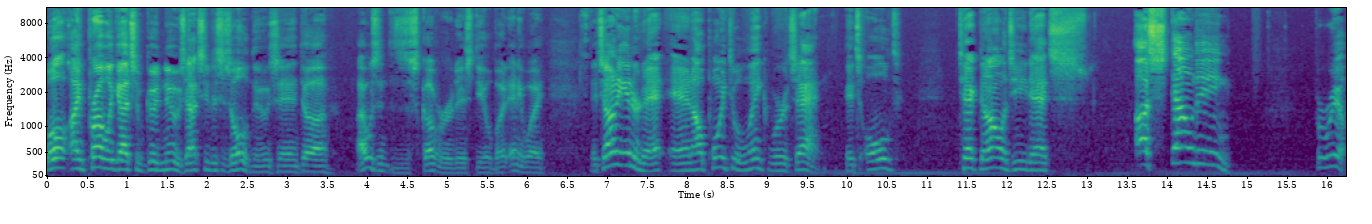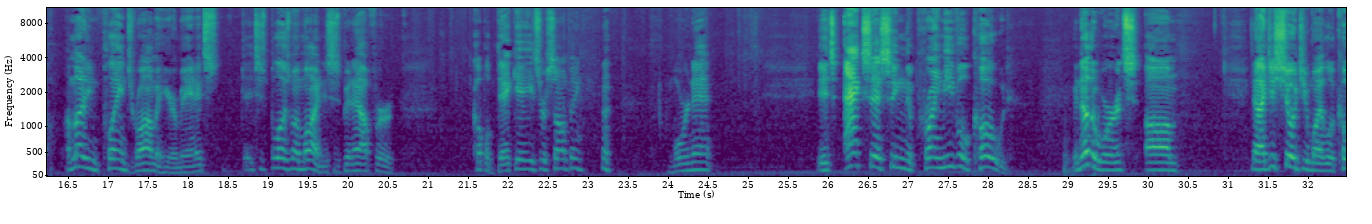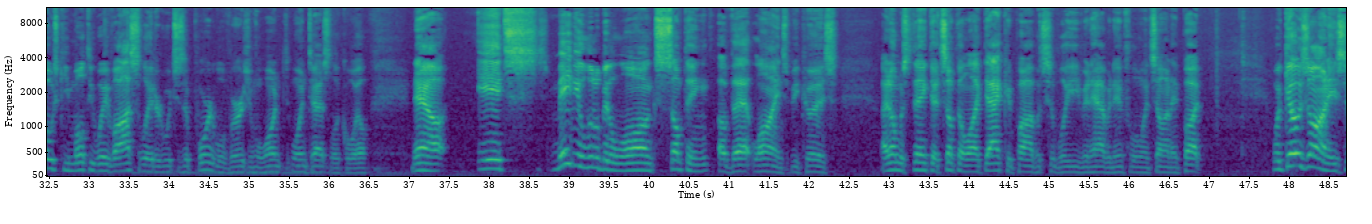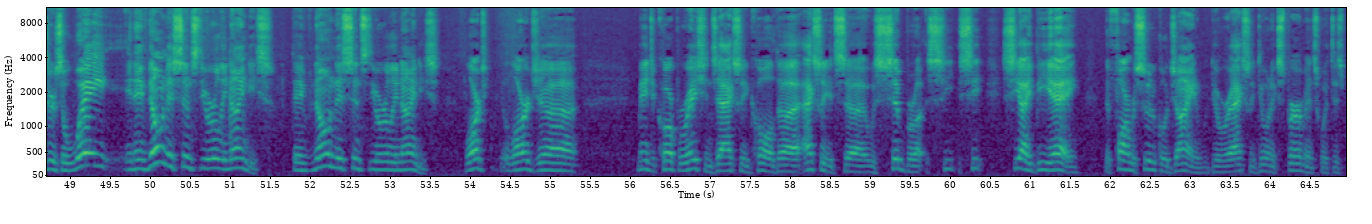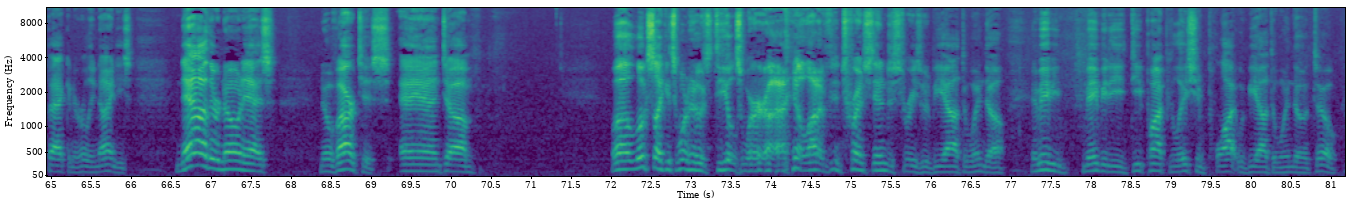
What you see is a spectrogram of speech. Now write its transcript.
Well, I probably got some good news. Actually, this is old news, and uh, I wasn't the discoverer of this deal, but anyway, it's on the internet, and I'll point to a link where it's at. It's old technology that's astounding. For real. I'm not even playing drama here, man. It's it just blows my mind. This has been out for a couple decades or something. More than that. It's accessing the primeval code. In other words, um, now I just showed you my Lakhovsky multi-wave oscillator, which is a portable version with one one Tesla coil. Now it's maybe a little bit along something of that lines because I'd almost think that something like that could possibly even have an influence on it. But what goes on is there's a way, and they've known this since the early 90s. They've known this since the early 90s. Large, large uh, major corporations actually called, uh, actually it's uh, it was Cibra, C, C, CIBA, the pharmaceutical giant. They were actually doing experiments with this back in the early 90s. Now they're known as Novartis, and um, well, it looks like it's one of those deals where uh, a lot of entrenched industries would be out the window, and maybe maybe the depopulation plot would be out the window too.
